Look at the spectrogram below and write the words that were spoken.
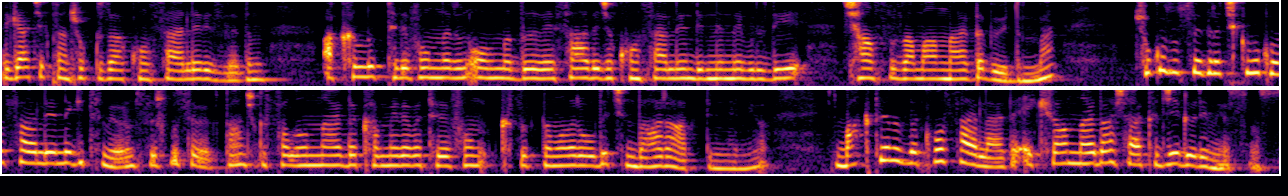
E gerçekten çok güzel konserler izledim. Akıllı telefonların olmadığı ve sadece konserlerin dinlenebildiği şanslı zamanlarda büyüdüm ben. Çok uzun süredir açık hava konserlerine gitmiyorum sırf bu sebepten. Çünkü salonlarda kamera ve telefon kısıtlamaları olduğu için daha rahat dinleniyor. Şimdi baktığınızda konserlerde ekranlardan şarkıcıyı göremiyorsunuz.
